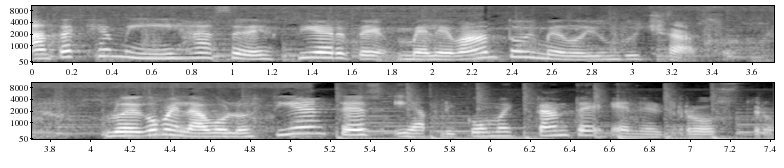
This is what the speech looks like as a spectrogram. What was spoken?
Antes que mi hija se despierte, me levanto y me doy un duchazo. Luego me lavo los dientes y aplico humectante en el rostro.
